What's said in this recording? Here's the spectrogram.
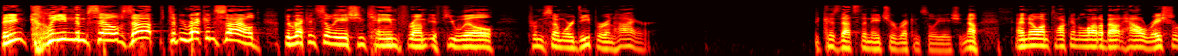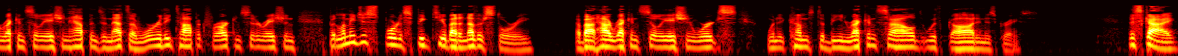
They didn't clean themselves up to be reconciled. The reconciliation came from, if you will, from somewhere deeper and higher because that's the nature of reconciliation. Now, I know I'm talking a lot about how racial reconciliation happens, and that's a worthy topic for our consideration, but let me just sort of speak to you about another story about how reconciliation works when it comes to being reconciled with God and His grace. This guy,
